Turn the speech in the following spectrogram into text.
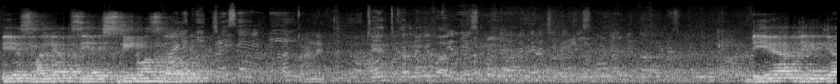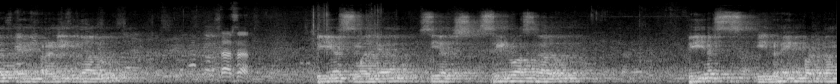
PS Malyal CH Srinivas గారు డిఆర్ జగిత్యాల్ ఎన్ ప్రణీత్ గారు नमस्कार sir PS Malyal CH Srinivas गारु PS Ibrahim Patnam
